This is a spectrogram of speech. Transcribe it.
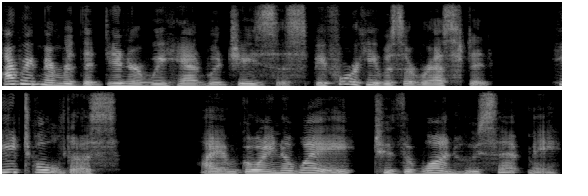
I remember the dinner we had with Jesus before he was arrested. He told us I am going away to the one who sent me.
